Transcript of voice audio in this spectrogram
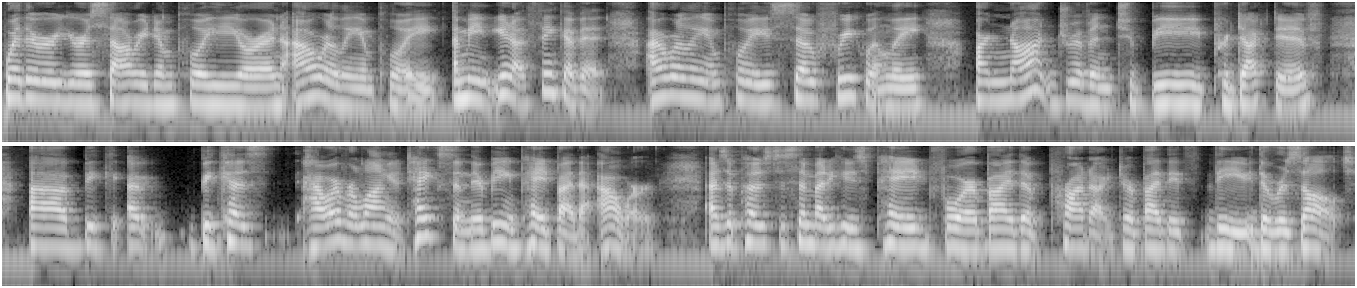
whether you're a salaried employee or an hourly employee. I mean, you know, think of it hourly employees so frequently are not driven to be productive uh, uh, because however long it takes them, they're being paid by the hour, as opposed to somebody who's paid for by the product or by the the, the result.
